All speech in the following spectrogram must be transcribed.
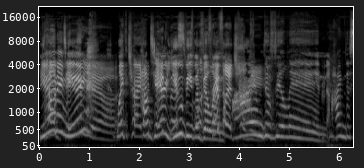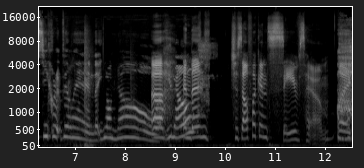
You know How what I mean? You Like, Try to how dare you be the villain? I'm the villain. I'm the secret villain that you don't know. Ugh, you know? And then Giselle fucking saves him. Like,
